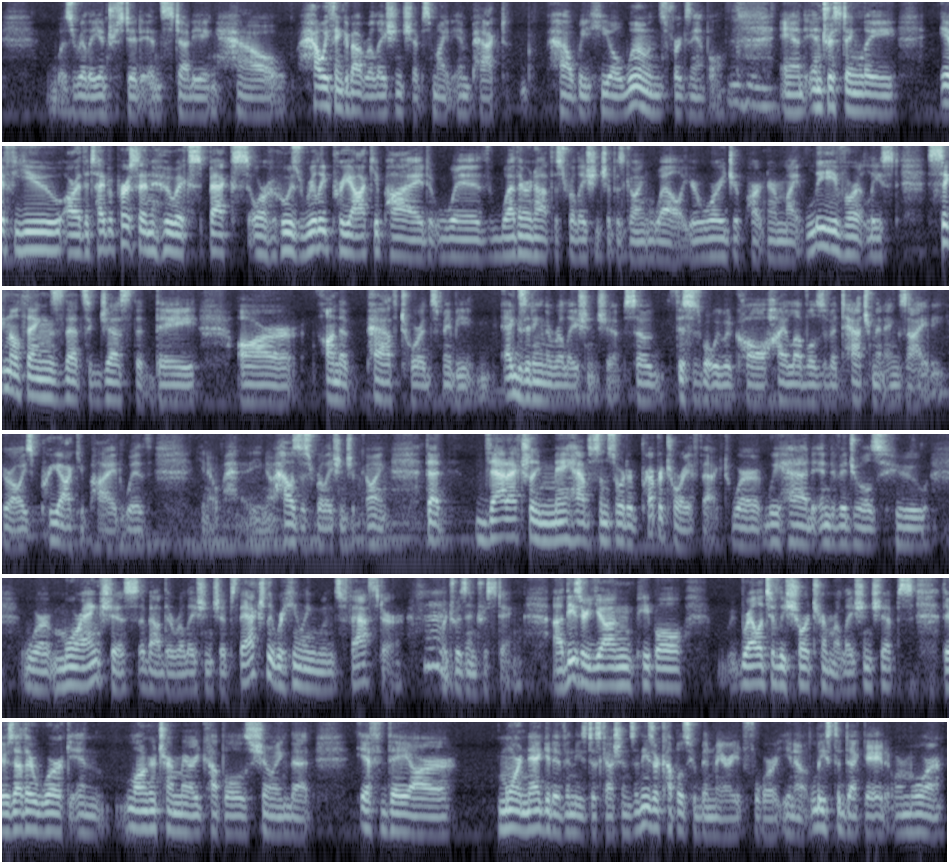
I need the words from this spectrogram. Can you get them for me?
was really interested in studying how how we think about relationships might impact how we heal wounds, for example. Mm-hmm. And interestingly, if you are the type of person who expects or who is really preoccupied with whether or not this relationship is going well, you're worried your partner might leave or at least signal things that suggest that they are on the path towards maybe exiting the relationship. So this is what we would call high levels of attachment anxiety. You're always preoccupied with, you know, you know, how's this relationship going? That that actually may have some sort of preparatory effect where we had individuals who were more anxious about their relationships. They actually were healing wounds faster, hmm. which was interesting. Uh, these are young people, relatively short term relationships. There's other work in longer term married couples showing that if they are more negative in these discussions, and these are couples who've been married for you know at least a decade or more,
